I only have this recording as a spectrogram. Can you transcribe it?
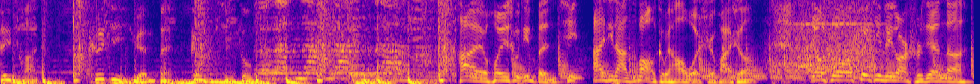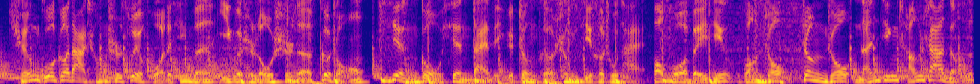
HiPod，科技原本更轻松。嗨，欢迎收听本期 IT 大字报。各位好，我是华生。要说最近这段时间呢，全国各大城市最火的新闻，一个是楼市的各种限购限贷的一个政策升级和出台，包括北京、广州、郑州、南京、长沙等，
